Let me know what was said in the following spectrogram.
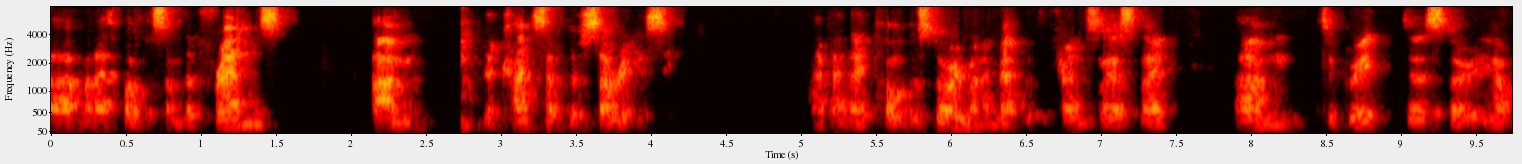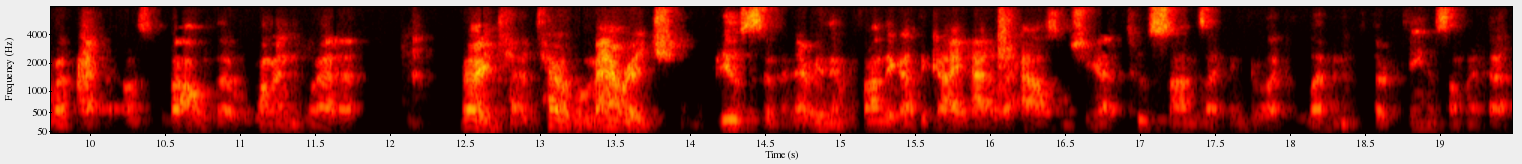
uh, when I spoke to some of the friends, um, the concept of surrogacy. I've had, I told the story when I met with the friends last night. Um, it's a great uh, story. You know, when I, was involved with a woman who had a very terrible marriage, abusive and everything. We finally got the guy out of the house and she had two sons. I think they were like 11 and 13 or something like that.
